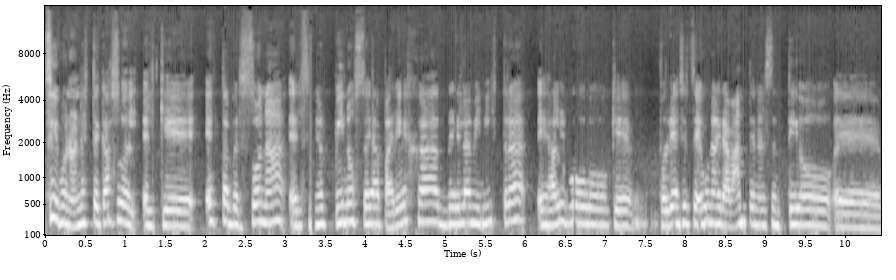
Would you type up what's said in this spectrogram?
Sí, bueno, en este caso el, que esta persona, el señor Pino, sea pareja de la ministra es algo que podría decirse es un agravante en el sentido eh,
